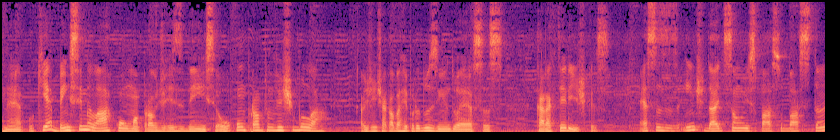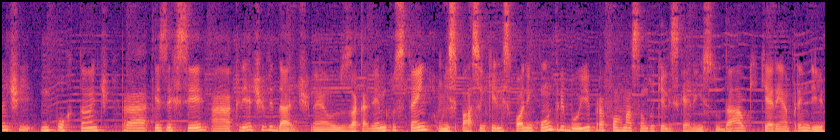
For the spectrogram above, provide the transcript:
Né? O que é bem similar com uma prova de residência ou com o próprio vestibular. A gente acaba reproduzindo essas características essas entidades são um espaço bastante importante para exercer a criatividade. Né? Os acadêmicos têm um espaço em que eles podem contribuir para a formação do que eles querem estudar, o que querem aprender.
